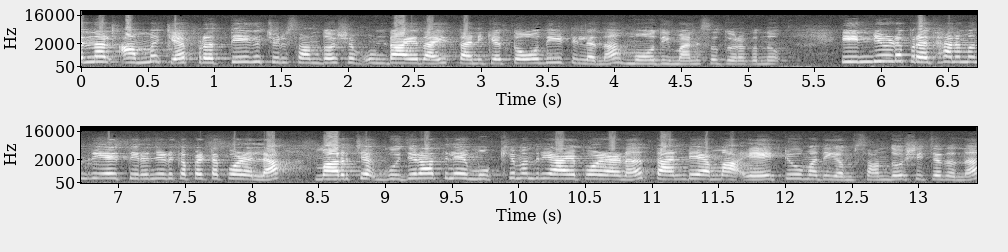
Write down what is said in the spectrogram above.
എന്നാൽ അമ്മയ്ക്ക് പ്രത്യേകിച്ചൊരു സന്തോഷം ഉണ്ടായതായി തനിക്ക് തോന്നിയിട്ടില്ലെന്ന് മോദി മനസ്സ് തുറക്കുന്നു. ഇന്ത്യയുടെ പ്രധാനമന്ത്രിയായി തിരഞ്ഞെടുക്കപ്പെട്ടപ്പോഴല്ല മറിച്ച് ഗുജറാത്തിലെ മുഖ്യമന്ത്രിയായപ്പോഴാണ് തന്റെ അമ്മ ഏറ്റവും അധികം സന്തോഷിച്ചതെന്ന്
